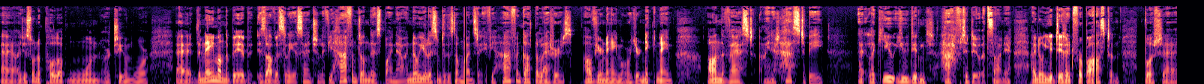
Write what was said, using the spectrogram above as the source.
Uh, I just want to pull up one or two more. Uh, the name on the bib is obviously essential. If you haven't done this by now, I know you're listening to this on Wednesday. If you haven't got the letters of your name or your nickname on the vest, I mean, it has to be. Uh, like you, you didn't have to do it, Sonia. I know you did it for Boston, but uh,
